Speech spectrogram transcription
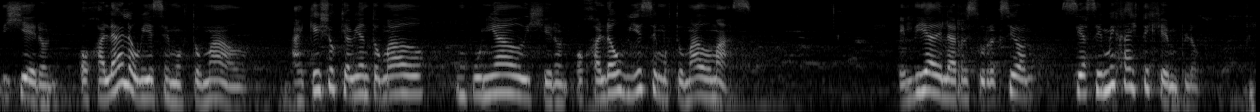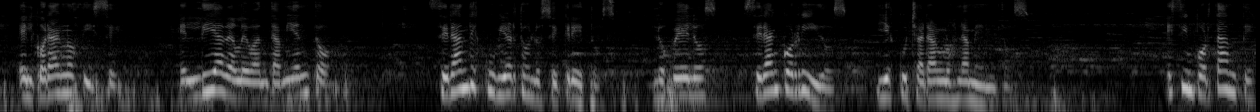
dijeron, ojalá la hubiésemos tomado. Aquellos que habían tomado un puñado dijeron, ojalá hubiésemos tomado más. El día de la resurrección se asemeja a este ejemplo. El Corán nos dice, el día del levantamiento serán descubiertos los secretos, los velos serán corridos y escucharán los lamentos. Es importante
